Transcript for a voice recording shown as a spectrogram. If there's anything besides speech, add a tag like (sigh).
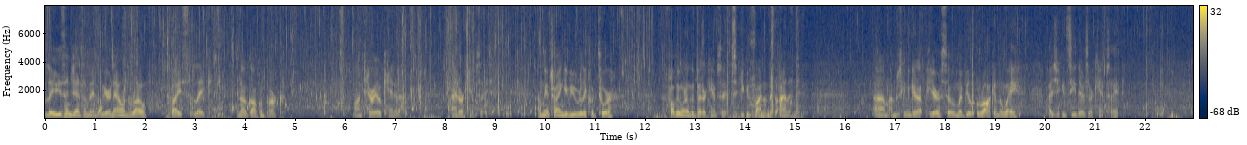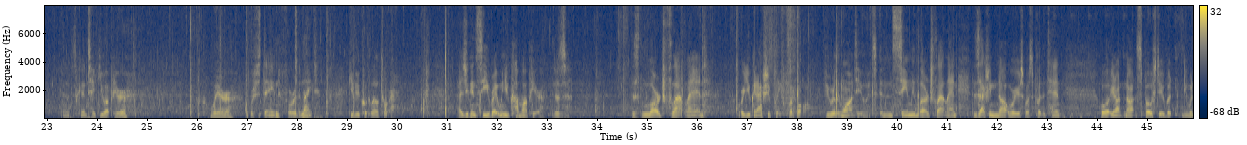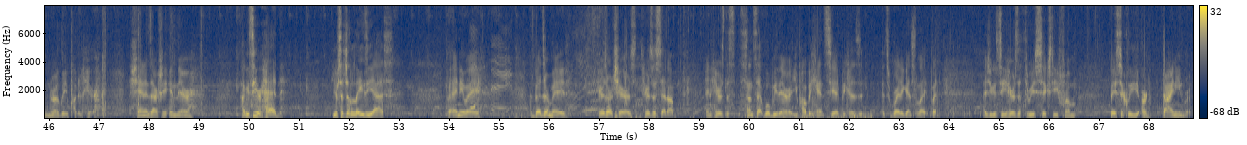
Ladies and gentlemen, we are now in Ralph Bice Lake in Algonquin Park, Ontario, Canada, at our campsite. I'm going to try and give you a really quick tour. It's probably one of the better campsites you can find on this island. Um, I'm just going to get up here, so it might be a little rock in the way. As you can see, there's our campsite. And it's going to take you up here where we're staying for the night give you a quick little tour. As you can see, right when you come up here, there's this large flat land where you can actually play football if you really want to. It's an insanely large flat land. This is actually not where you're supposed to put the tent. Well, you're not, not supposed to, but you wouldn't regularly put it here. Shannon's actually in there. I can see your head. You're such a lazy ass. But anyway, the beds are made. Here's our chairs. Here's a setup and here's the sunset will be there. You probably can't see it because it's right against the light but as you can see here's the 360 from basically our dining room.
